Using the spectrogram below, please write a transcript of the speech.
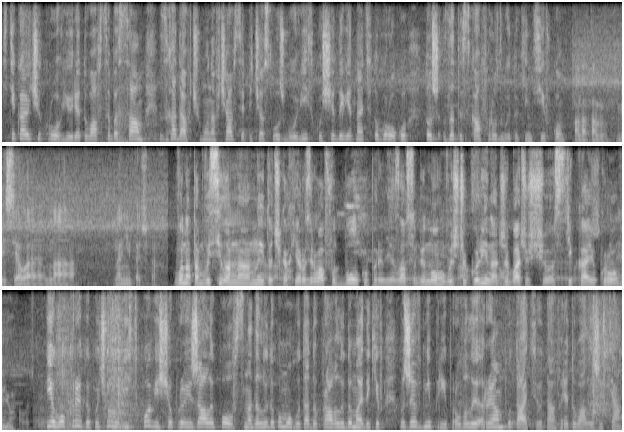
Стікаючи кров'ю, рятував себе сам. Згадав, чому навчався під час служби у війську ще 19-го року, тож затискав розбиту кінцівку. Вона там висіла на, на ниточках. Вона там висіла на ниточках. Я розірвав футболку, перев'язав собі ногу вище коліна, адже бачу, що стікаю кров'ю. Його крики почули військові, що проїжджали повз, надали допомогу та доправили до медиків. Вже в Дніпрі провели реампутацію та врятували життя.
